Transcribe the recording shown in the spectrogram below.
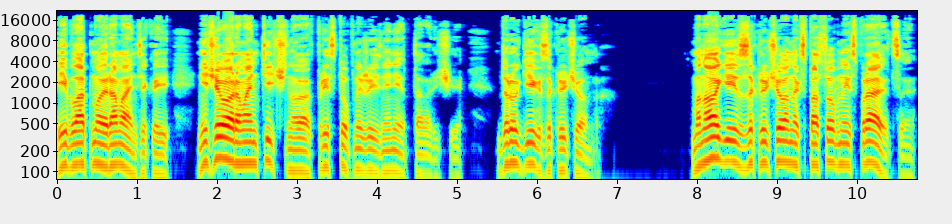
и блатной романтикой. Ничего романтичного в преступной жизни нет, товарищи, других заключенных. Многие из заключенных способны исправиться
